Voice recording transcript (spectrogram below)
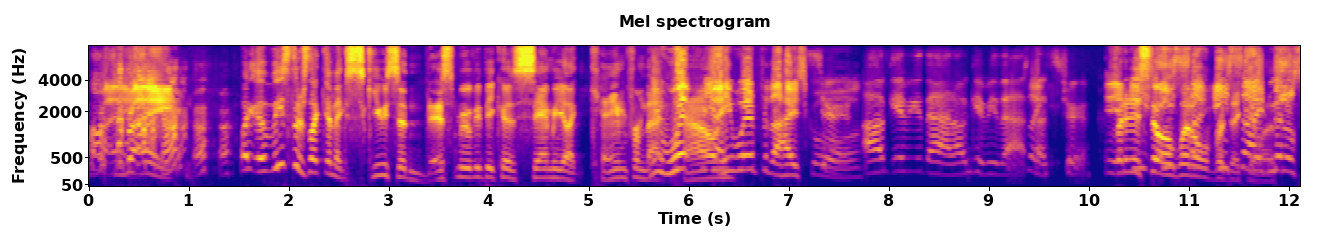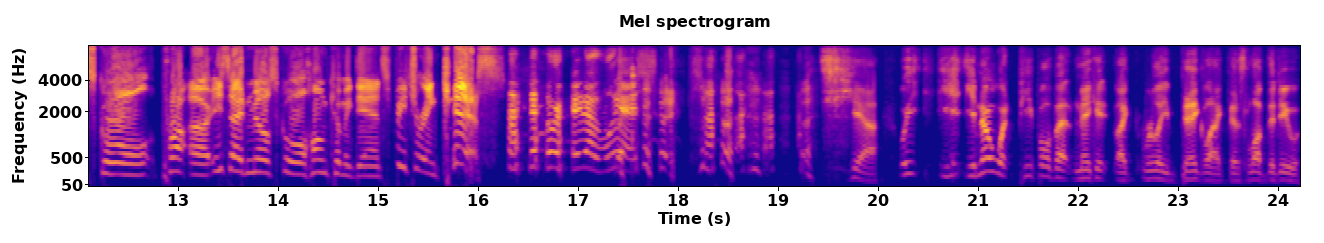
Right. like at least there's like an excuse in this movie because Sammi like came from that he went. town. Yeah, he went for the high school. Sure, I'll give you that. I'll give you that. That's true. But it is still a little Side, East Side ridiculous. Middle School, pro, uh, East Side Middle School homecoming dance featuring Kiss. I know, right? I wish. Yeah. Well, y- you know what people that make it like really big like this love to do?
